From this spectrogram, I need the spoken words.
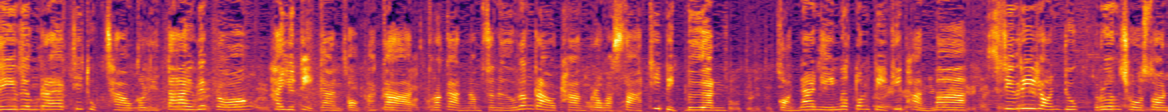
รีส์เรื่องแรกที่ถูกชาวเกาหลีใต้เรียกร้อง ให้ยุติการออกอากาศเพราะการนำเสนอเรื่องราวทางประวัติศาสตร์ที่บิดเบือน ก่อนหน้านี้เมื่อต้นปีที่ผ่านมา ซีรีส์ย้อนยุคเรื่องโชซอน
